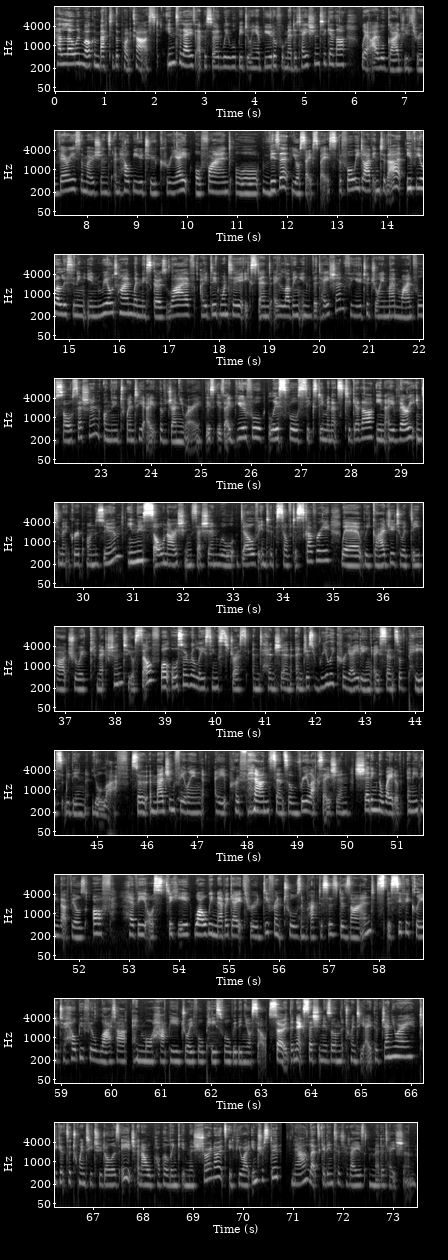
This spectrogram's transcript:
Hello, and welcome back to the podcast. In today's episode, we will be doing a beautiful meditation together where I will guide you through various emotions and help you to create or find or visit your safe space. Before we dive into that, if you are listening in real time when this goes live, I did want to extend a loving invitation for you to join my Mindful Soul session on the 28th of January. This is a beautiful, blissful 60 minutes together in a very intimate group on Zoom. In this soul nourishing session, we'll delve into self discovery where we guide you to a deeper, truer connection to yourself while also releasing stress and tension and just really creating a sense of peace within your life. So imagine feeling a profound sense of relaxation, shedding the weight of anything that feels off, heavy or sticky while we navigate through different tools and practices designed specifically to help you feel lighter and more happy, joyful, peaceful within yourself. So, the next session is on the 28th of January. Tickets are $22 each, and I will pop a link in the show notes if you are interested. Now, let's get into today's meditation.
